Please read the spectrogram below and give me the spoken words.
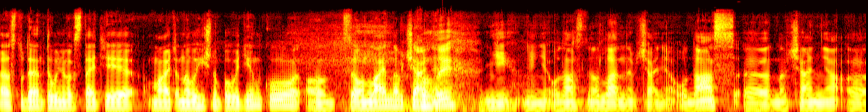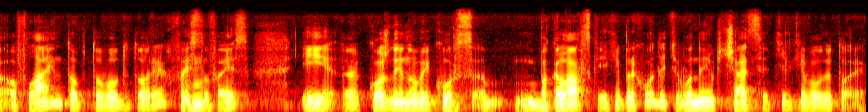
Е, Студенти в університеті мають аналогічну поведінку. Це онлайн навчання. Коли ні, ні, ні, у нас не онлайн навчання. У нас е, навчання е, офлайн, тобто в аудиторіях, face-to-face. І е, кожний новий курс е, бакалаврський, який приходить, вони вчаться тільки в аудиторіях.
